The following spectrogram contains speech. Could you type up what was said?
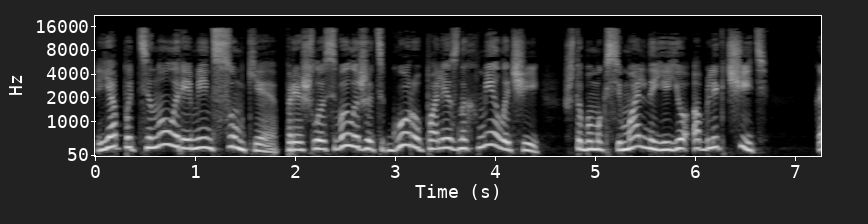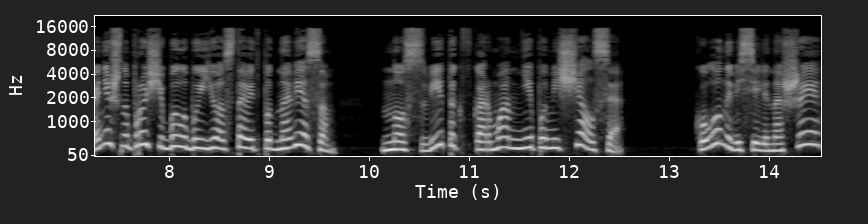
Я подтянула ремень сумки, пришлось выложить гору полезных мелочей, чтобы максимально ее облегчить. Конечно, проще было бы ее оставить под навесом, но свиток в карман не помещался. Кулоны висели на шее,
